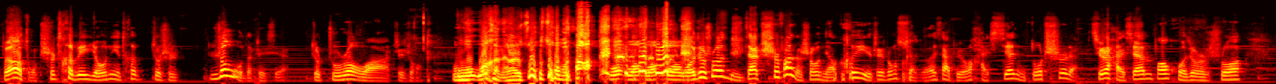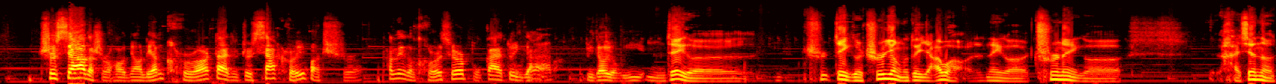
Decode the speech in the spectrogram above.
不要总吃特别油腻、特就是肉的这些，就猪肉啊这种。我我可能是做做不到。我我我我我就说你在吃饭的时候，你要刻意这种选择一下，比如海鲜你多吃点。其实海鲜包括就是说。吃虾的时候，你要连壳儿带着这虾壳儿一块儿吃，它那个壳儿其实补钙对牙比较有益。嗯，这个吃这个吃硬的对牙不好，那个吃那个海鲜的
